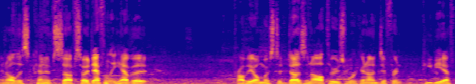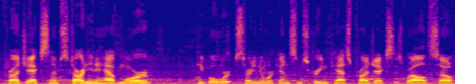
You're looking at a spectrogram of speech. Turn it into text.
and all this kind of stuff. So I definitely have a probably almost a dozen authors working on different PDF projects, and I'm starting to have more people work, starting to work on some screencast projects as well. So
